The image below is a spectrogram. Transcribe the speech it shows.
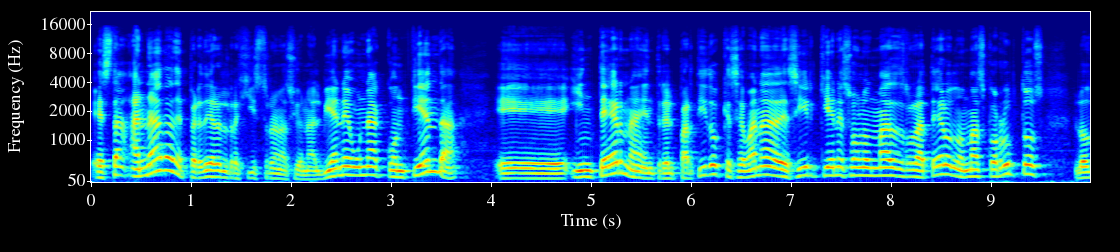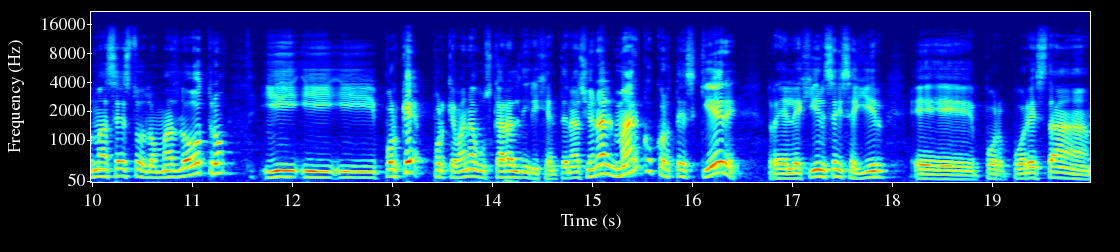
está a nada de perder el registro nacional. Viene una contienda eh, interna entre el partido que se van a decir quiénes son los más rateros, los más corruptos, los más estos, lo más lo otro. Y, y, ¿por qué? Porque van a buscar al dirigente nacional. Marco Cortés quiere reelegirse y seguir eh, por, por esta...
